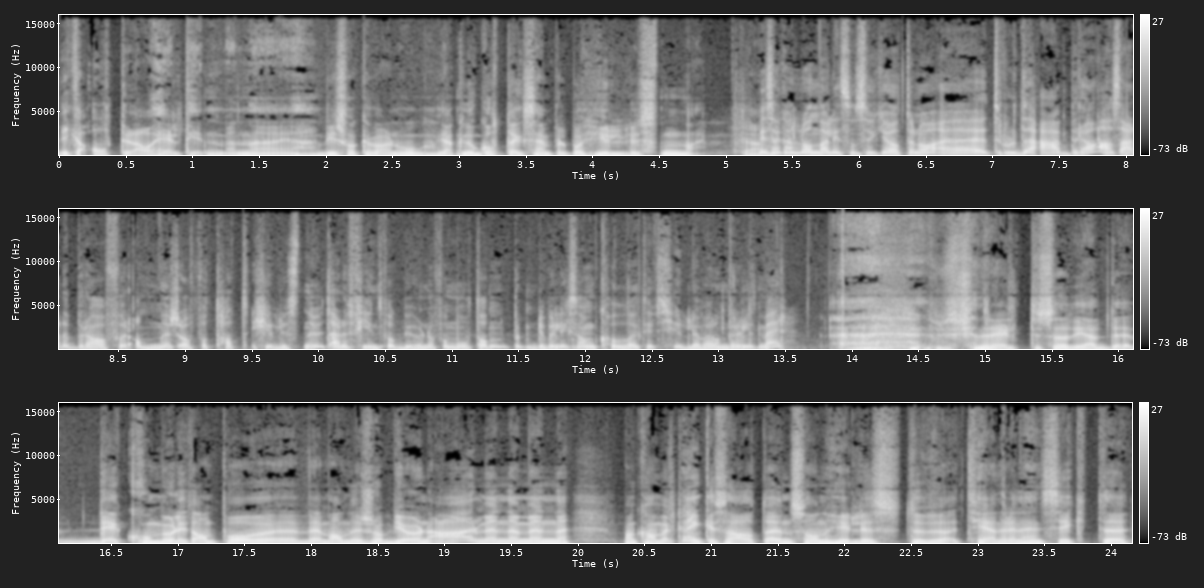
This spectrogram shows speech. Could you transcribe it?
ikke alltid da, og hele tiden. Men vi skal ikke være noe Jeg er ikke noe godt eksempel på hyllesten, nei. Hvis jeg kan låne deg litt som psykiater nå, eh, tror du det er bra? Altså, Er det bra for Anders å få tatt hyllesten ut? Er det fint for Bjørn å få motta den? Burde vi liksom kollektivt hylle hverandre litt mer? generelt så ja, det, det kommer jo litt an på eh, hvem Anders og Bjørn er, men, men man kan vel tenke seg at en sånn hyllest tjener en hensikt eh,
